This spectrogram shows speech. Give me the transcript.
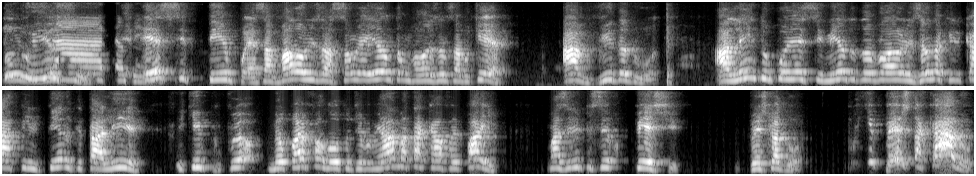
Tudo Exatamente. isso. Esse tempo, essa valorização, e aí eu não estou valorizando, sabe o quê? A vida do outro. Além do conhecimento, estou valorizando aquele carpinteiro que está ali e que meu pai falou outro dia para mim: ah, matar cá. Eu falei, pai, mas ele precisa. Peixe, pescador. Por que peixe está caro?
